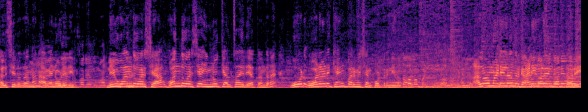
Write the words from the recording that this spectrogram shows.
ಕಳಿಸಿರೋದನ್ನ ನಾವೇ ನೋಡಿದೀವಿ. ನೀವು ಒಂದು ವರ್ಷ ಒಂದು ವರ್ಷ ಇನ್ನೂ ಕೆಲಸ ಇದೆ ಅಂತಂದ್ರೆ ಓಡ್, ಓಡಾಡಕ್ಕೆ ಹೆಂಗ್ ಪರ್ಮಿಷನ್ ಕೊಟ್ರಿ ನೀವು? ಅಲೋ ಮಾಡಿಲ್ಲ ಅಂದ್ರೆ ಗಾಡಿಗಳು ಹೆಂಗ್ ಹೋಗ್ತಾವ್ರಿ?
